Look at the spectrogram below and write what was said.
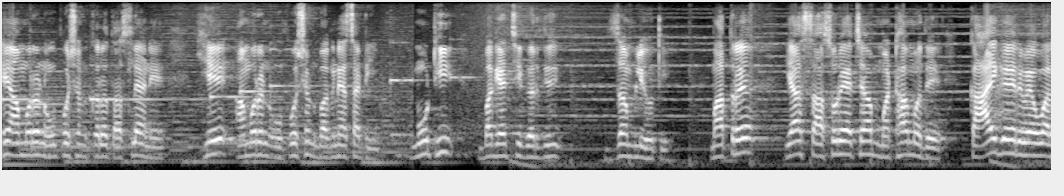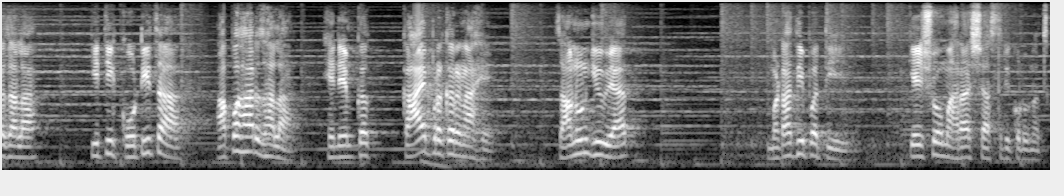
हे आमरण उपोषण करत असल्याने हे आमरण उपोषण बघण्यासाठी मोठी बघ्याची गर्दी जमली होती. मात्र या सासुऱ्याच्या मठामध्ये काय गैरव्यवहार झाला? किती कोटीचा अपहार झाला? हे नेमकं काय प्रकरण आहे? जाणून घेऊयात मठाधिपती केशव महाराज शास्त्रीकडूनच.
